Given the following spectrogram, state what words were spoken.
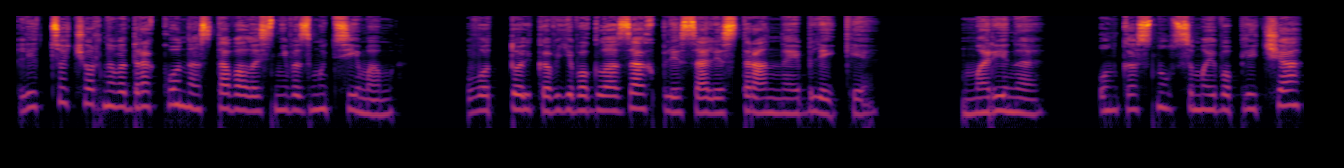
Лицо черного дракона оставалось невозмутимым. Вот только в его глазах плясали странные блики. «Марина...» Он коснулся моего плеча,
